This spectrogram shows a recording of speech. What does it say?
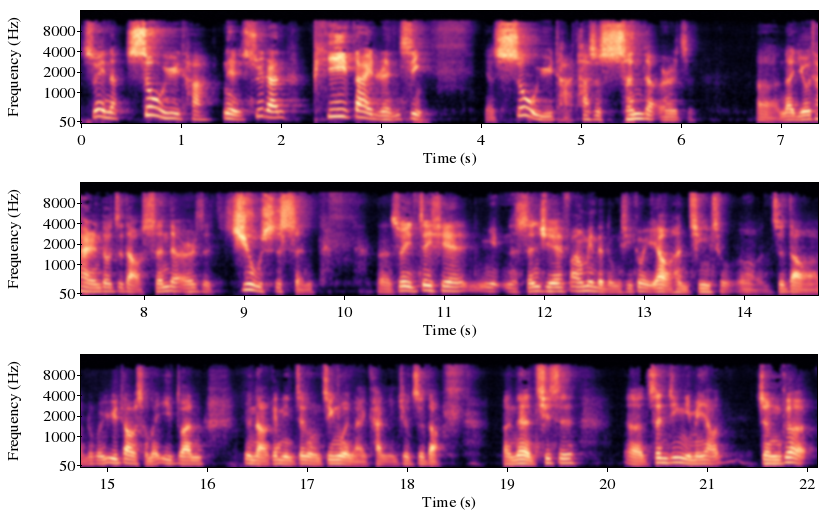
所以呢，授予他。那虽然披戴人性，也授予他，他是神的儿子。呃，那犹太人都知道，神的儿子就是神，嗯，所以这些你神学方面的东西，各位要很清楚哦，知道啊。如果遇到什么异端，用拿给你这种经文来看，你就知道，呃，那其实，呃，圣经里面要整个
